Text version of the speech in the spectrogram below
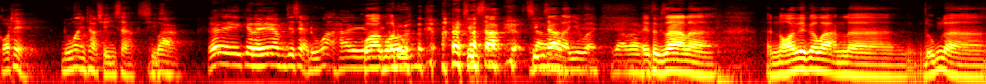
có thể đúng không anh thật chính xác chính và xác. cái đấy em chia sẻ đúng không ạ hay qua qua đúng chính xác chính xác là như vậy dạ vâng. thực ra là nói với các bạn là đúng là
